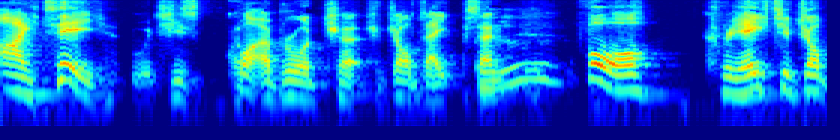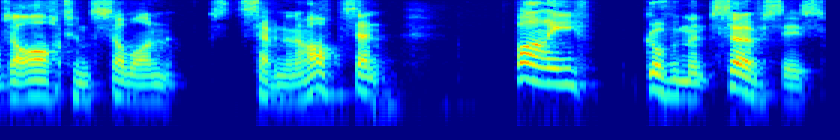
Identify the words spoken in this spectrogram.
IT, which is quite a broad church of jobs, 8%. Ooh. Four, creative jobs, art and so on, 7.5%. Five, government services,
